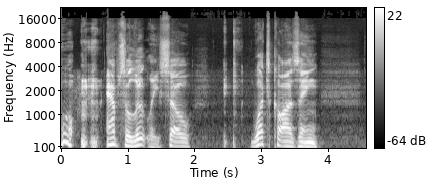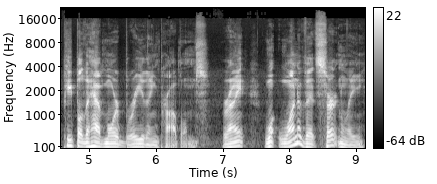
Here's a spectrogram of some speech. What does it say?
Oh, absolutely. So, what's causing people to have more breathing problems? Right? one of it certainly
